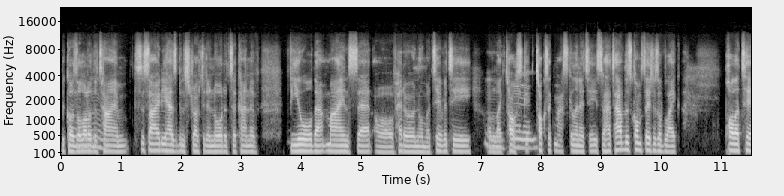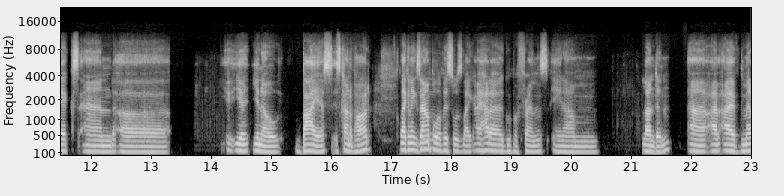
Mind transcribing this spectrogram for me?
because a lot of the Mhm. time, society has been structured in order to kind of fuel that mindset of heteronormativity, of mm, like toxic Mm. toxic masculinity. So to have these conversations of like politics and uh, you, you know bias is kind of hard. Like an example Mm. of this was like I had a group of friends in um London. Uh, I, I've met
